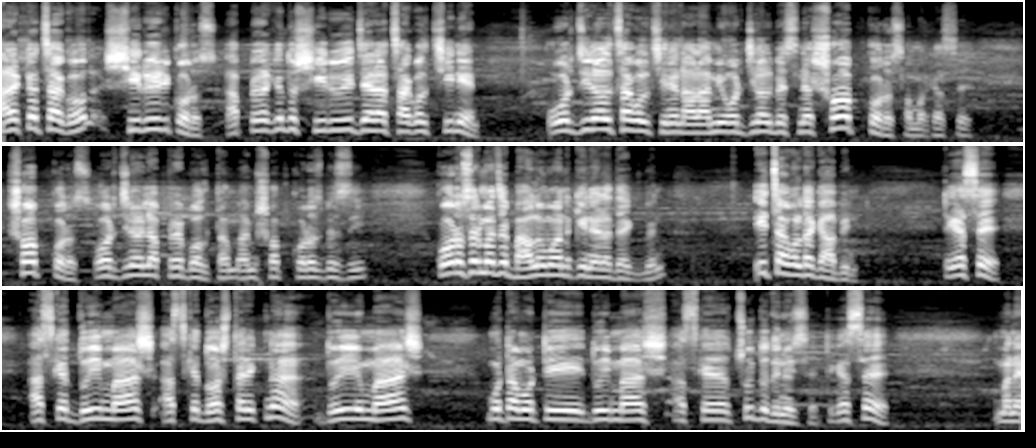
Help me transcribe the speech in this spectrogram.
আরেকটা ছাগল, শিরুইর করস। আপনারা কিন্তু শিরুই যারা ছাগল চিনেন, অরিজিনাল ছাগল চিনেন, আর আমি অরিজিনাল বেশি না, সব করস আমার কাছে। সব করস। অরিজিনাল আপনারা বলতাম, আমি সব করস বেশি। করসের মাঝে ভালো মান কিনা এটা দেখবেন। এই ছাগলটা গাভিন, ঠিক আছে? আজকে দুই মাস, আজকে দশ তারিখ না, দুই মাস, মোটামুটি দুই মাস, আজকে চোদ্দ দিন হয়েছে ঠিক আছে? মানে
